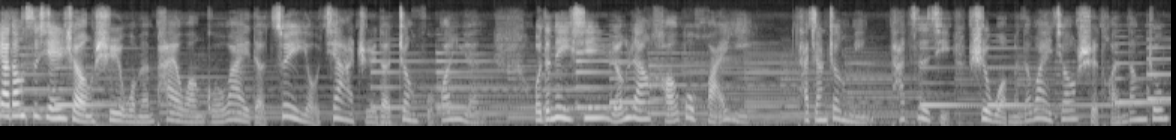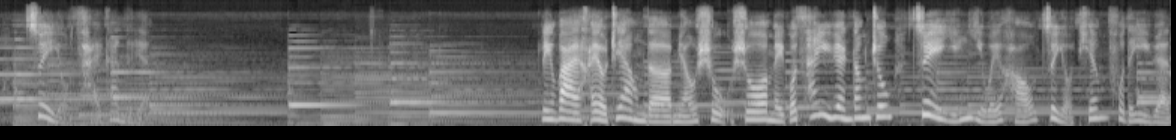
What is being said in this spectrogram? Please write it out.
亚当斯先生是我们派往国外的最有价值的政府官员，我的内心仍然毫不怀疑，他将证明他自己是我们的外交使团当中最有才干的人。”另外还有这样的描述说，美国参议院当中最引以为豪、最有天赋的议员，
